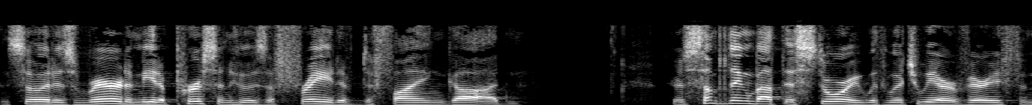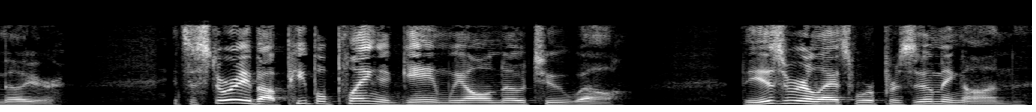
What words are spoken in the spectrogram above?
And so it is rare to meet a person who is afraid of defying God. There's something about this story with which we are very familiar. It's a story about people playing a game we all know too well the Israelites were presuming on,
